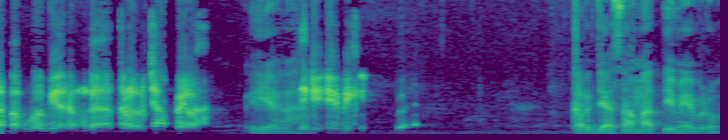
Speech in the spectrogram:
nyokap gue biar nggak terlalu capek lah. Iya. jadi dia bikin juga. Kerja sama tim ya bro?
